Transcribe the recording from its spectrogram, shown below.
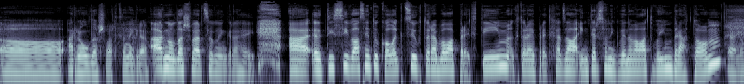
Uh, Arnolda Schwarzeneggera. Arnolda Schwarzeneggera, hej. A e, ty si vlastne tú kolekciu, ktorá bola predtým, ktorá jej predchádzala Intersonic, venovala tvojim bratom. Áno.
